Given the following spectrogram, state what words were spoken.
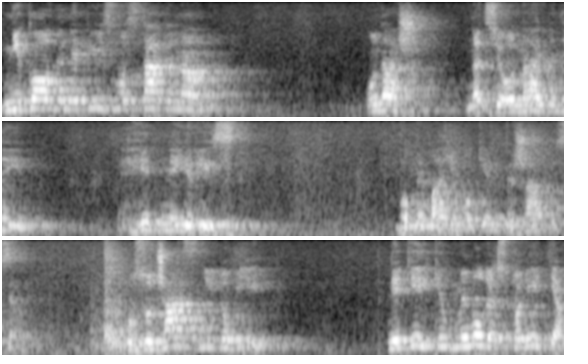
Ніколи не пізно стати нам у наш національний гідний ріст. Бо ми маємо ким пишатися у сучасній добі, не тільки в минулих століттях,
